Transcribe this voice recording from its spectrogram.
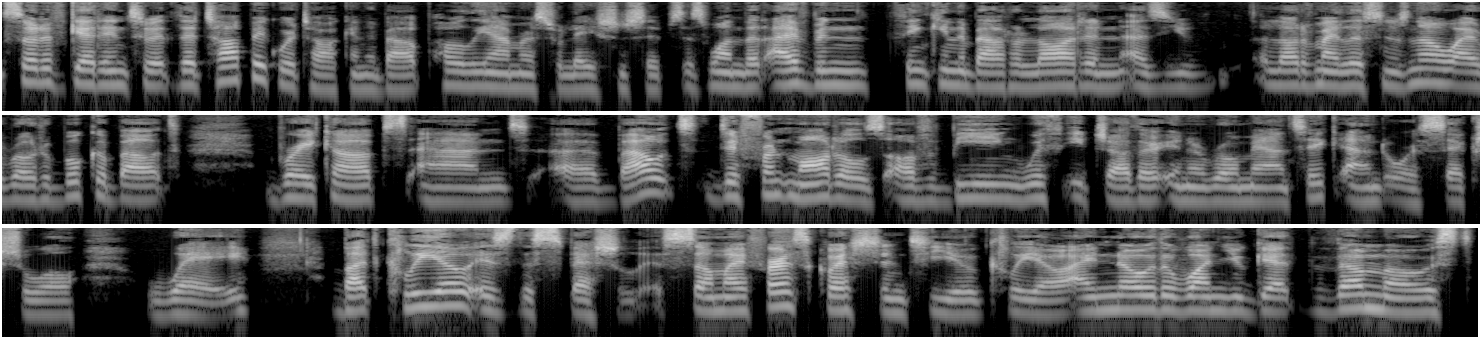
sort of get into it, the topic we're talking about, polyamorous relationships, is one that I've been thinking about a lot. And as you, a lot of my listeners know, I wrote a book about breakups and about different models of being with each other in a romantic and or sexual way. But Cleo is the specialist. So my first question to you, Cleo, I know the one you get the most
